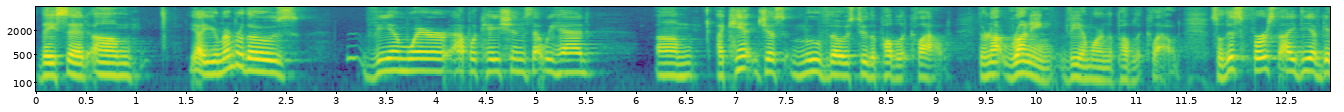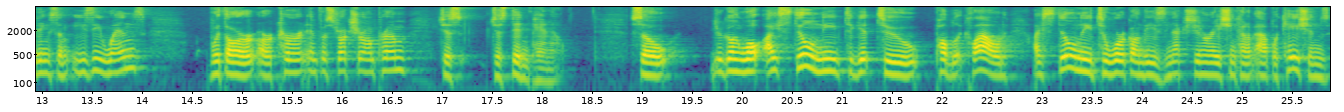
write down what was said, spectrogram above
they said, um, yeah, you remember those VMware applications that we had? Um, I can't just move those to the public cloud. They're not running VMware in the public cloud. So this first idea of getting some easy wins with our, our current infrastructure on-prem just, just didn't pan out. So you're going, well, I still need to get to public cloud. I still need to work on these next generation kind of applications.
